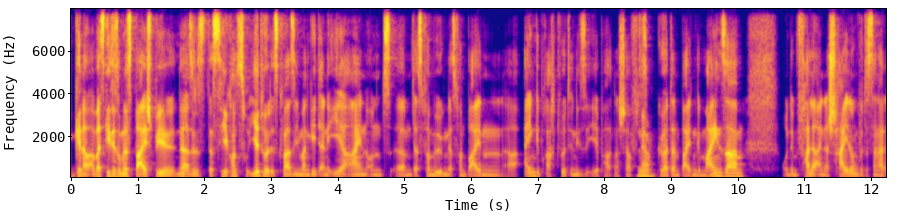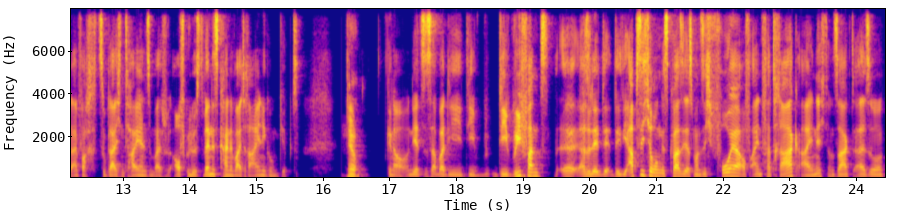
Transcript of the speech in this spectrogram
Genau, aber es geht jetzt um das Beispiel, ne? also das, das hier konstruiert wird, ist quasi, man geht eine Ehe ein und ähm, das Vermögen, das von beiden äh, eingebracht wird in diese Ehepartnerschaft, ja. gehört dann beiden gemeinsam. Und im Falle einer Scheidung wird es dann halt einfach zu gleichen Teilen zum Beispiel aufgelöst, wenn es keine weitere Einigung gibt. Ja. Genau, und jetzt ist aber die, die, die Refund, äh, also die, die, die Absicherung ist quasi, dass man sich vorher auf einen Vertrag einigt und sagt also,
